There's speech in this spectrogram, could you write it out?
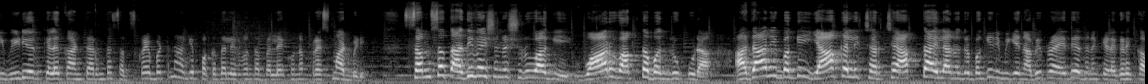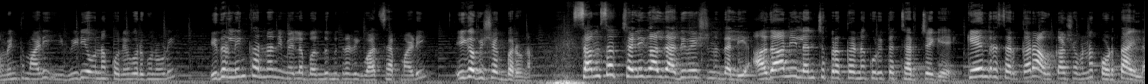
ಈ ವಿಡಿಯೋದ ಕೆಳಗೆ ಕಾಣ್ತಾ ಇರುವಂಥ ಸಬ್ಸ್ಕ್ರೈಬ್ ಬಟನ್ ಹಾಗೆ ಪಕ್ಕದಲ್ಲಿರುವಂಥ ಬೆಲ್ ಐಕಾನ್ನ ಪ್ರೆಸ್ ಮಾಡಿಬಿಡಿ. ಸಂಸತ್ ಅಧಿವೇಶನ ಶುರುವಾಗಿ ವಾರವಾಗ್ತಾ ಬಂದರೂ ಕೂಡ ಅದಾನಿ ಬಗ್ಗೆ ಯಾಕೆ ಅಲ್ಲಿ ಚರ್ಚೆ ಆಗ್ತಾ ಇಲ್ಲ ಅನ್ನೋದ್ರ ಬಗ್ಗೆ ನಿಮಗೇನು ಅಭಿಪ್ರಾಯ ಇದೆ ಅದನ್ನ ಕೆಳಗಡೆ ಕಮೆಂಟ್ ಮಾಡಿ. ಈ ವಿಡಿಯೋವನ್ನ ಕೊನೆವರೆಗೂ ನೋಡಿ. ಇದರ ಲಿಂಕ್ ಅನ್ನ ನಿಮ್ಮೆಲ್ಲ ಬಂಧು ಮಿತ್ರರಿಗೆ ವಾಟ್ಸ್ಆ್ಯಪ್ ಮಾಡಿ. ಈಗ ವಿಷಯಕ್ಕೆ ಬರೋಣ. ಸಂಸತ್ ಚಳಿಗಾಲದ ಅಧಿವೇಶನದಲ್ಲಿ ಅದಾನಿ ಲಂಚ ಪ್ರಕರಣ ಕುರಿತ ಚರ್ಚೆಗೆ ಕೇಂದ್ರ ಸರ್ಕಾರ ಅವಕಾಶವನ್ನ ಕೊಡ್ತಾ ಇಲ್ಲ.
